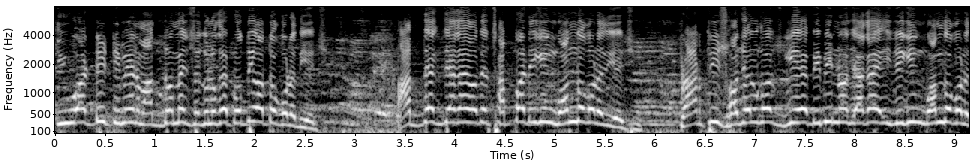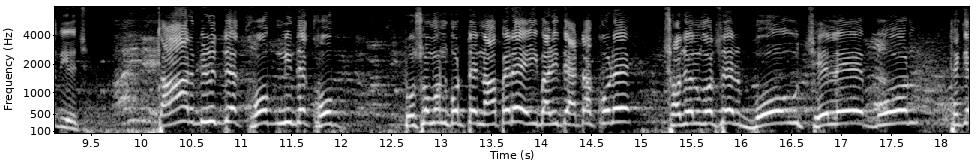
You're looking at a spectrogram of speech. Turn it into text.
কিউআরটি টিমের মাধ্যমে সেগুলোকে প্রতিহত করে দিয়েছি। অর্ধেক জায়গায় ওদের ছাপ্পা রিগিং বন্ধ করে দিয়েছি। প্রার্থী সজল ঘোষ গিয়ে বিভিন্ন জায়গায় এই রিগিং বন্ধ করে দিয়েছে। তার বিরুদ্ধে ক্ষোভ নিতে ক্ষোভ প্রশমন করতে না পেরে এই বাড়িতে অ্যাটাক করে সজল ঘোষের বউ, ছেলে, বোন থেকে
